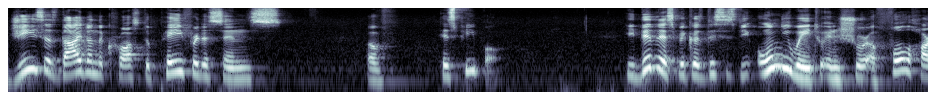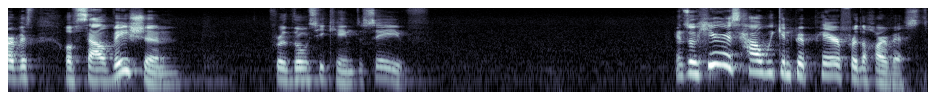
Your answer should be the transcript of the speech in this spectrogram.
Jesus died on the cross to pay for the sins of his people. He did this because this is the only way to ensure a full harvest of salvation for those he came to save. And so here is how we can prepare for the harvest,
